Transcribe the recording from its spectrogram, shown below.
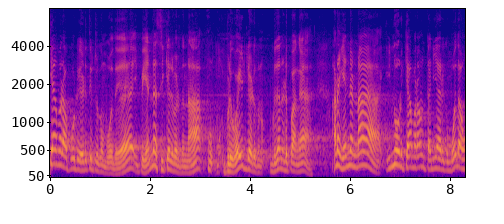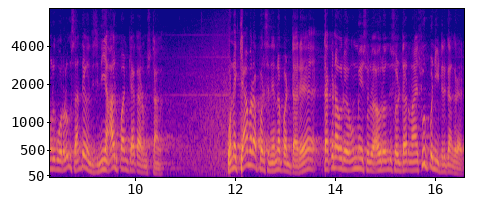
கேமரா போட்டு எடுத்துகிட்டு இருக்கும்போது இப்போ என்ன சிக்கல் வருதுன்னா இப்படி ஒயிட்டில் எடுக்கணும். இப்படி தானே எடுப்பாங்க. ஆனால் என்னென்னா இன்னொரு கேமராவும் தனியாக இருக்கும்போது அவங்களுக்கு ஓரளவுக்கு சந்தேகம் வந்துச்சு. நீ யாருப்பான்னு கேட்க ஆரம்பிச்சிட்டாங்க. உடனே கேமரா பர்சன் என்ன பண்ணிட்டாரு? டக்குன்னு அவர் உண்மையை சொல்லு அவர் வந்து சொல்லிட்டாரு நான் ஷூட் பண்ணிகிட்டு இருக்காங்கிறார்.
